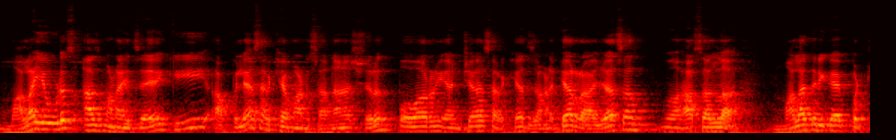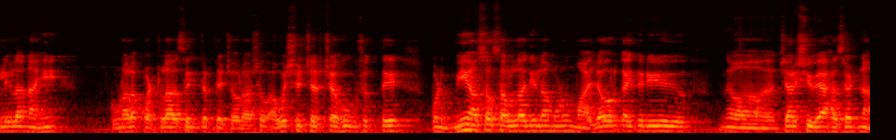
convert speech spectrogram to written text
मला एवढंच आज म्हणायचं आहे की आपल्यासारख्या माणसांना शरद पवार यांच्यासारख्या जाणत्या राजाचा हा सल्ला मला तरी काय पटलेला नाही. कुणाला पटला असेल तर त्याच्यावर असं अवश्य चर्चा होऊ शकते. पण मी असा सल्ला दिला म्हणून माझ्यावर काहीतरी अं, चार शिव्या हसडणं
